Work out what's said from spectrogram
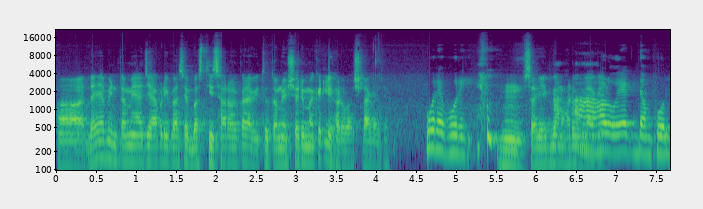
દયાબેન તમે આજે આપણી પાસે બસ્તી સારવાર કરાવી તો તમને શરીરમાં કેટલી હળવાશ લાગે છે? પૂરેપૂરી હમ શરીર એકદમ હળવું લાગે. હળવું એકદમ ફૂલ.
